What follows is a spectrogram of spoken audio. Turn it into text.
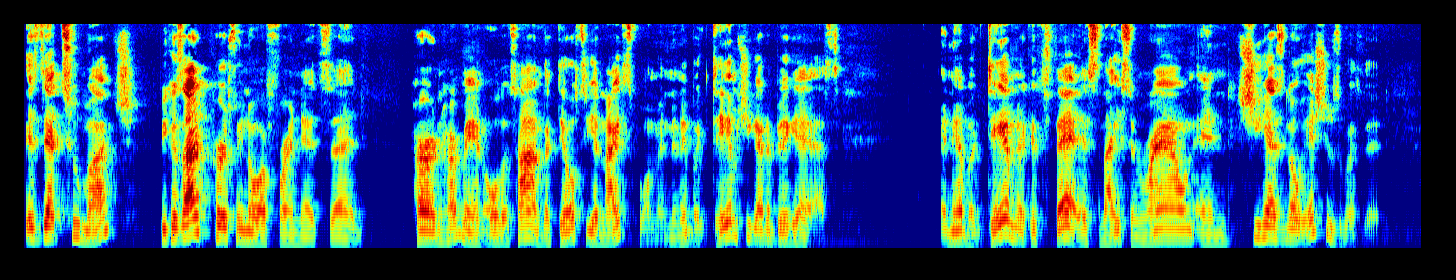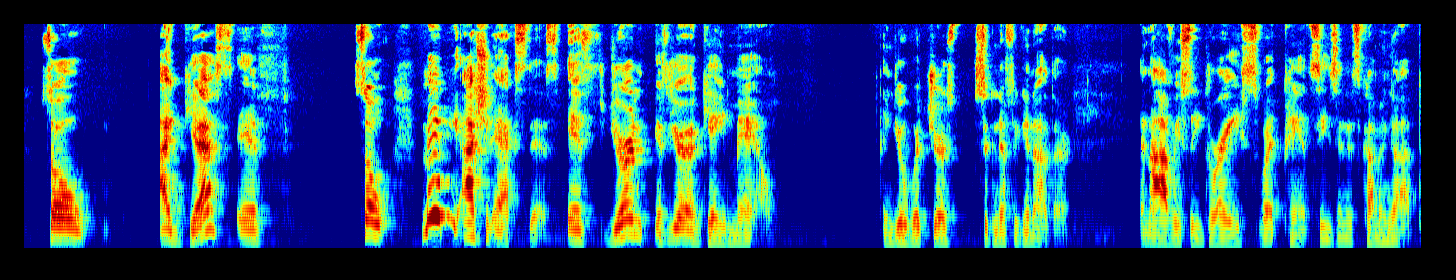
Is that too much? Because I personally know a friend that said her and her man all the time, like they'll see a nice woman and they're like, damn, she got a big ass and they're like, damn, like it's fat, it's nice and round, and she has no issues with it. So I guess if so maybe I should ask this. If you're if you're a gay male and you're with your significant other, and obviously gray sweatpants season is coming up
